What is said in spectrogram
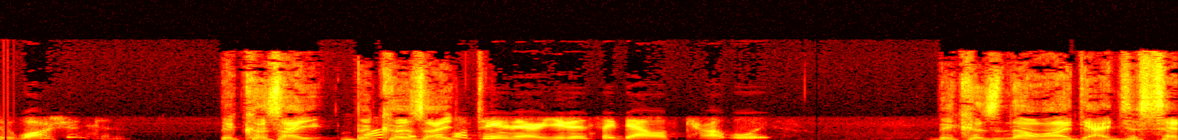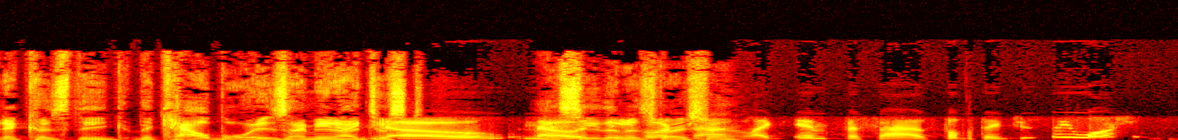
to Washington? Because I because I football team there. You didn't say Dallas Cowboys. because no I, I just said it because the the Cowboys I mean I just no, no. I see them as very trying to like emphasize football team. Just say Washington.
